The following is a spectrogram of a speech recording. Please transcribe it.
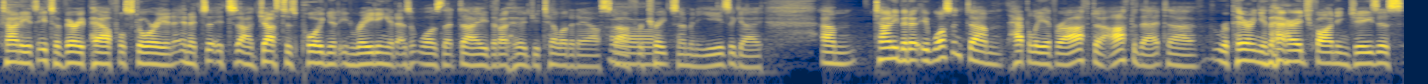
Tony, it's, it's a very powerful story, and, and it's it's uh, just as poignant in reading it as it was that day that I heard you tell it at our staff uh, retreat so many years ago. Um, Tony, but it wasn't um, happily ever after. After that, uh, repairing your marriage, finding Jesus,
